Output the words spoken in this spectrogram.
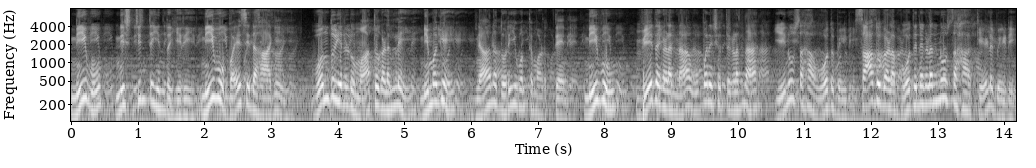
ನೀವು ನಿಶ್ಚಿಂತೆಯಿಂದ ಇರಿ. ನೀವು ಬಯಸಿದ ಹಾಗೆ ಒಂದು ಎರಡು ಮಾತುಗಳಲ್ಲಿ ನಿಮಗೆ ಜ್ಞಾನ ದೊರೆಯುವಂತೆ ಮಾಡುತ್ತೇನೆ. ನೀವು ವೇದಗಳನ್ನ, ಉಪನಿಷತ್ತುಗಳನ್ನ ಏನೂ ಸಹ ಓದಬೇಡಿ. ಸಾಧುಗಳ ಬೋಧನೆಗಳನ್ನೂ ಸಹ ಕೇಳಬೇಡಿ.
